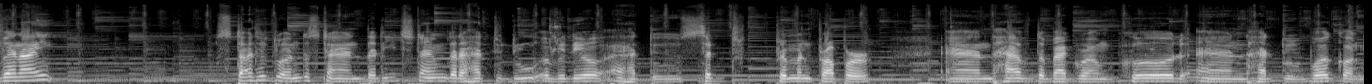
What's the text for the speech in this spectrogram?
when I started to understand that each time that I had to do a video, I had to sit prim and proper and have the background good and had to work on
